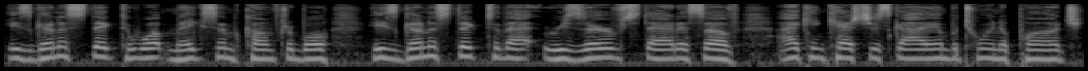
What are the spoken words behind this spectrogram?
He's going to stick to what makes him comfortable. He's going to stick to that reserve status of, I can catch this guy in between a punch,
